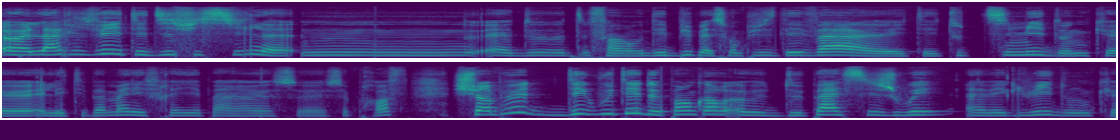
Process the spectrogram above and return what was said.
Euh, L'arrivée était difficile, euh, au début parce qu'en plus Deva était toute timide, donc elle était pas mal effrayée par ce, prof. Je suis un peu dégoûtée de pas encore, de pas assez jouer avec lui, donc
